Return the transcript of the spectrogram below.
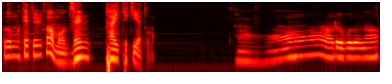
子供向けというよりかはもう全体的やと思ああ、なるほどな。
